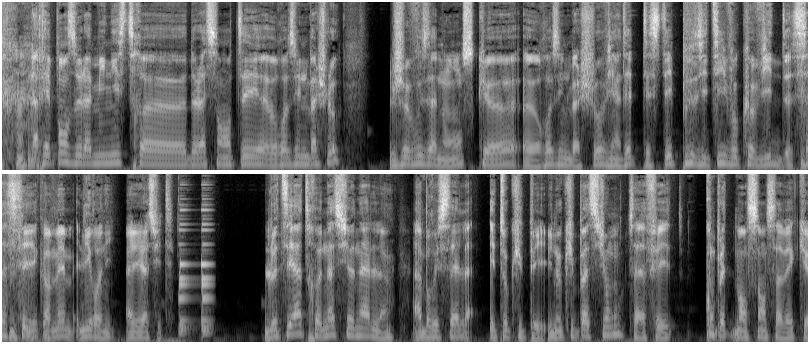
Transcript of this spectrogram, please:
La réponse de la ministre euh, de la Santé, euh, Rosine Bachelot je vous annonce que euh, Rosine Bachelot vient d'être testée positive au Covid. Ça, c'est quand même l'ironie. Allez, la suite. Le théâtre national à Bruxelles est occupé. Une occupation, ça fait complètement sens avec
